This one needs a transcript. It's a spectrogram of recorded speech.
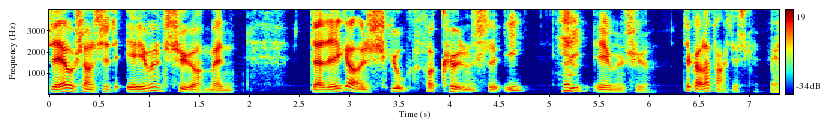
Det er jo sådan set eventyr, men der ligger jo en skjult forkyndelse i ja. de eventyr. Det gør der faktisk. Ja.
